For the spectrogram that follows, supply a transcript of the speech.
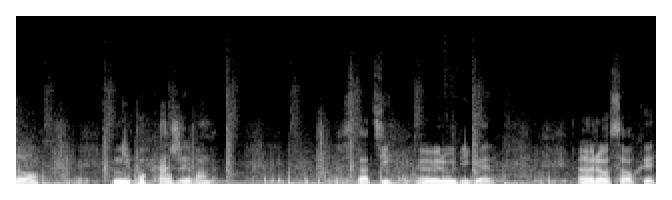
to nie pokażę Wam stacji Rudiger, Rosochy.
